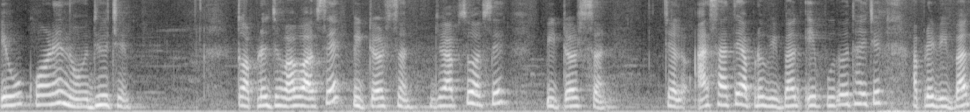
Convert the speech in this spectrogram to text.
એવું કોણે નોંધ્યું છે? તો આપણો જવાબ આવશે પીટરસન. જવાબ શું આવશે? પીટરસન. ચલો, આ સાથે આપણો વિભાગ એ પૂરો થાય છે. આપણે વિભાગ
